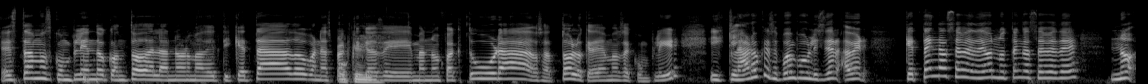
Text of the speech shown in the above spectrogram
estamos cumpliendo con toda la norma de etiquetado, buenas prácticas de manufactura, o sea, todo lo que debemos de cumplir. Y claro que se pueden publicitar. A ver, que tenga CBD o no tenga CBD, no,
